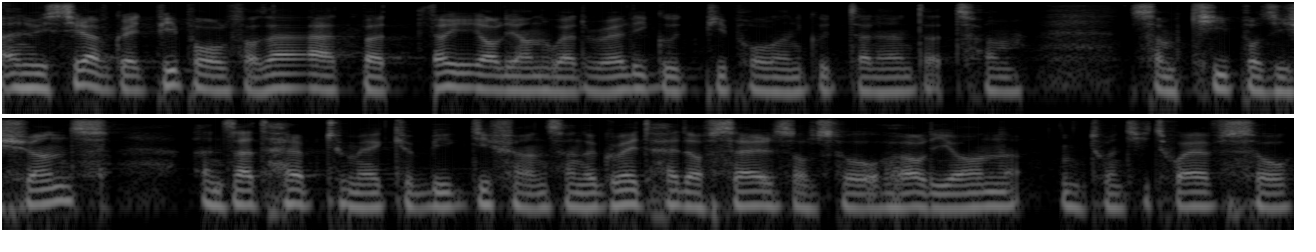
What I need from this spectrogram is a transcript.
and we still have great people for that. But very early on, we had really good people and good talent at some some key positions, and that helped to make a big difference. And a great head of sales also early on in 2012. So.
